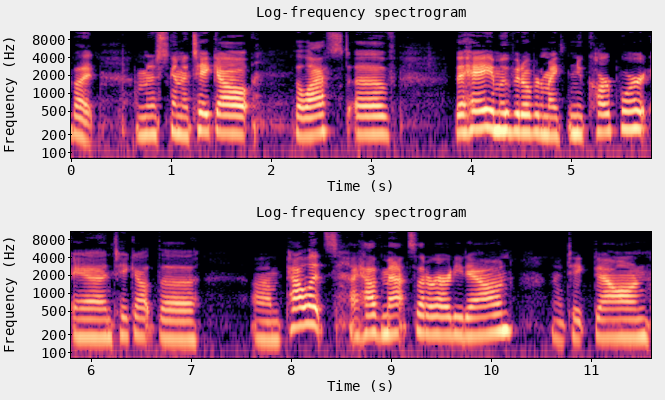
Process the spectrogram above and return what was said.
But I'm just gonna take out the last of the hay and move it over to my new carport and take out the um, pallets. I have mats that are already down. I'm gonna take down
